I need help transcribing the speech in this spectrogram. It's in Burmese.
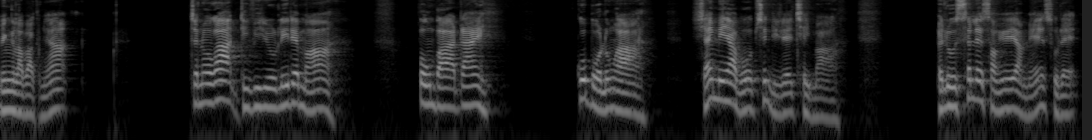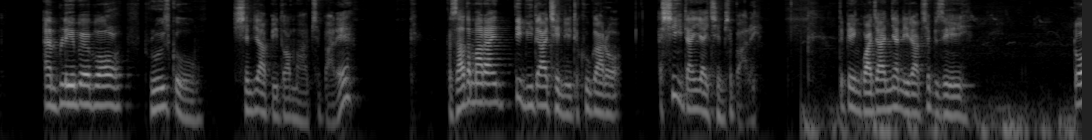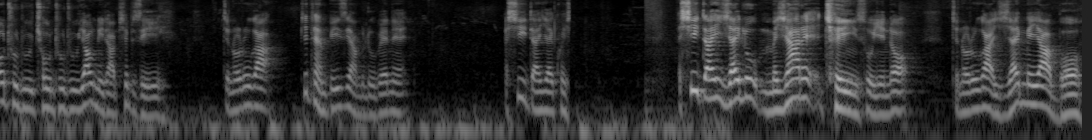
မင်္ဂလာပါခင်ဗျာကျွန်တော်ကဒီဗီဒီယိုလေးထဲမှာပုံပါအတိုင်းကိုယ့်ဘောလုံးဟာရိုက်မရဘောဖြစ်နေတဲ့အချိန်မှာဘယ်လိုဆက်လက်ဆောင်ရွက်ရမလဲဆိုတော့ unplayable rules ကိုရှင်းပြပေးသွားမှာဖြစ်ပါတယ်ကစားသမားတိုင်းတိပိသားချိန်တွေတစ်ခုကတော့အရှိအတိုင်းရိုက်ခြင်းဖြစ်ပါတယ်တပင်ကွာကြညက်နေတာဖြစ်ပါစေတောထူထူခြုံထူထူရောက်နေတာဖြစ်ပါစေ ကျွန်တော်တို့ကပြစ်ထန်ပေးစရာမလိုပဲနဲ့အရှိတိုင်းရိုက်ခွင့်အရှိတိုင်းရိုက်လို့မရတဲ့အချိန်ဆိုရင်တော့ကျွန်တော်တို့ကရိုက်မရဘော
